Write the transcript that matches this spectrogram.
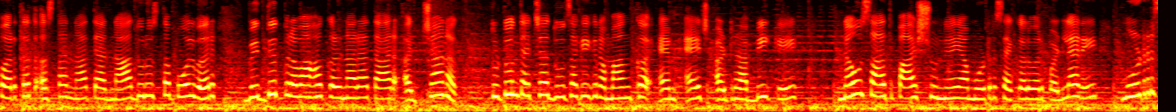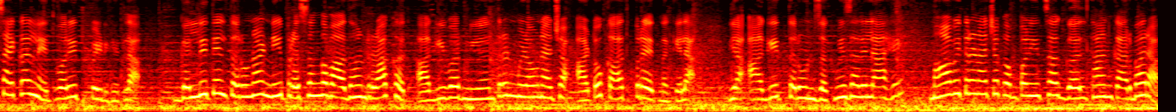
परतत असताना त्या नादुरुस्त पोलवर विद्युत प्रवाह करणारा तार अचानक तुटून त्याच्या दुचाकी क्रमांक एम एच अठरा बी के नऊ सात पाच शून्य या मोटरसायकलवर पडल्याने मोटरसायकलने त्वरित पेट घेतला. गल्लीतील तरुणांनी प्रसंगवाधन राखत आगीवर नियंत्रण मिळवण्याच्या आटोकात प्रयत्न केला. या आगीत तरुण जखमी झालेला आहे. महावितरणाच्या कंपनीचा गलथान कारभारा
